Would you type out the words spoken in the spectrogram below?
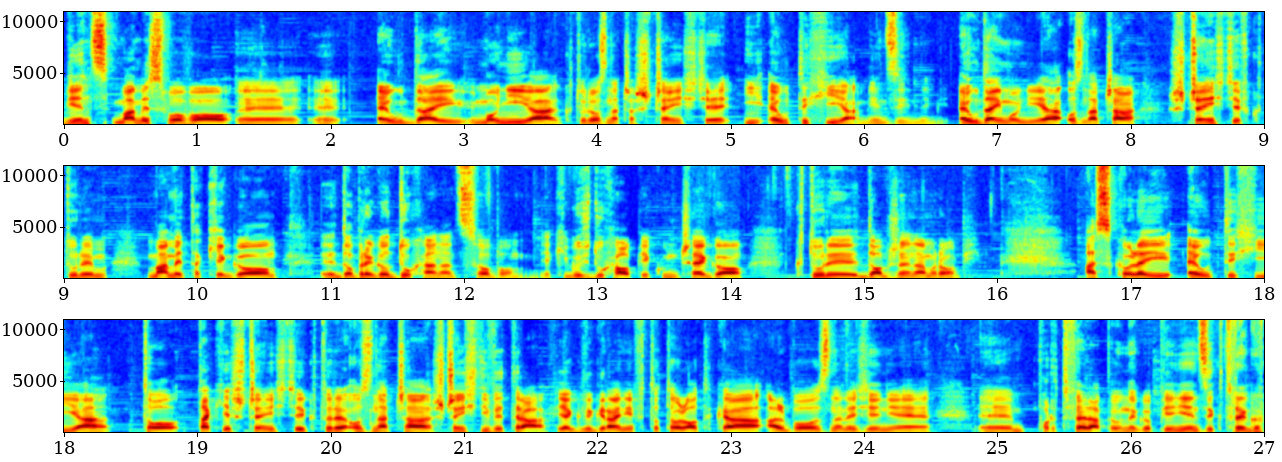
Więc mamy słowo y, y, eudaimonia, które oznacza szczęście, i eutychia między innymi. Eudaimonia oznacza szczęście, w którym mamy takiego y, dobrego ducha nad sobą, jakiegoś ducha opiekuńczego, który dobrze nam robi. A z kolei eutychia to takie szczęście, które oznacza szczęśliwy traf, jak wygranie w totolotka albo znalezienie portfela pełnego pieniędzy, którego,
